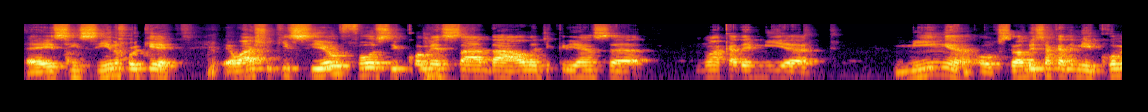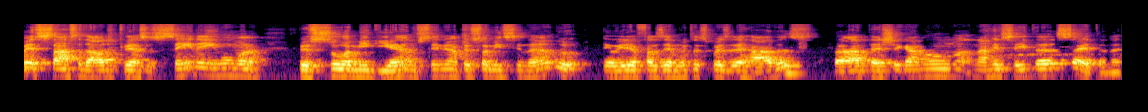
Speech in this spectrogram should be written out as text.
é, esse ensino, porque eu acho que se eu fosse começar a dar aula de criança numa academia minha, ou se eu abrisse uma academia e começasse a dar aula de crianças sem nenhuma pessoa me guiando, sem nenhuma pessoa me ensinando, eu iria fazer muitas coisas erradas para até chegar no, na receita certa, né?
